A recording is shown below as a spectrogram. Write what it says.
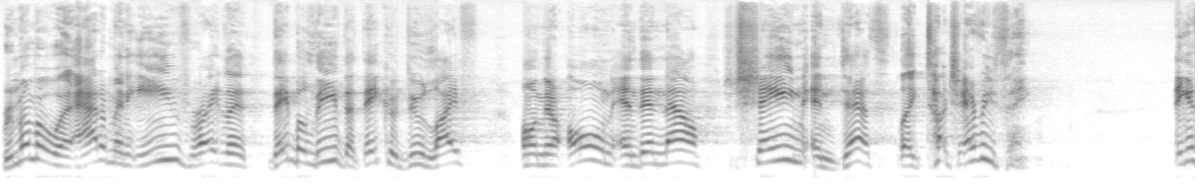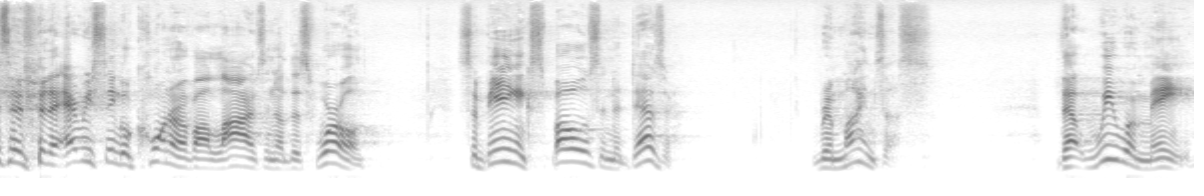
Remember with Adam and Eve, right? They believed that they could do life on their own, and then now shame and death like touch everything. It gets into every single corner of our lives and of this world. So being exposed in the desert reminds us that we were made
